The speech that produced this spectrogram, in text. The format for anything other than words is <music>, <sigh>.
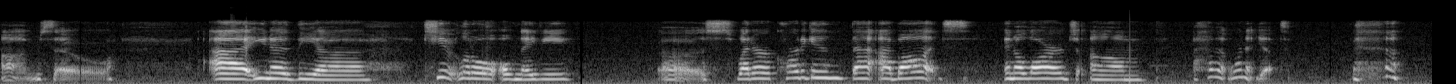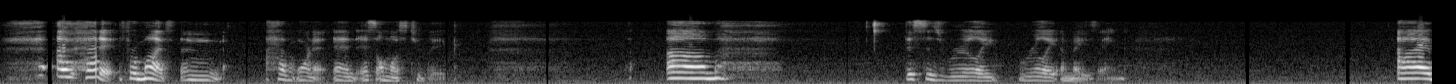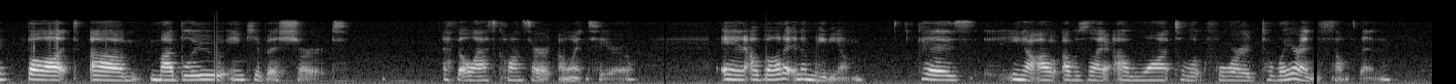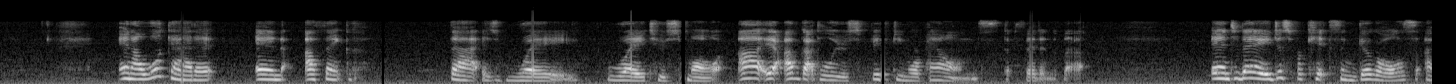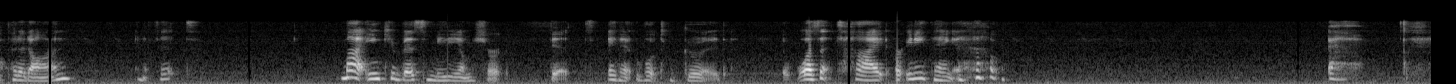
Um, so, uh, you know, the uh, cute little Old Navy uh, sweater cardigan that I bought in a large, um, I haven't worn it yet. <laughs> I've had it for months and I haven't worn it, and it's almost too big. Um, this is really, really amazing. I bought um, my blue Incubus shirt at the last concert I went to. And I bought it in a medium because, you know, I, I was like, I want to look forward to wearing something. And I look at it and I think that is way, way too small. I, I've got to lose 50 more pounds to fit into that. And today, just for kicks and giggles, I put it on and it fit. My Incubus medium shirt fit and it looked good. It wasn't tight or anything. <laughs>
